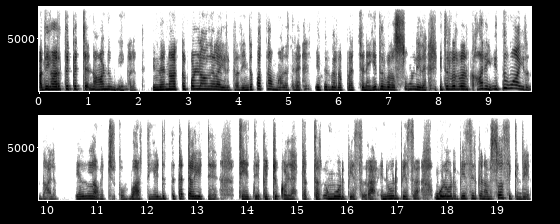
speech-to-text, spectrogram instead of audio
அதிகாரத்தை பெற்ற நானும் நீங்களும். இந்த நாட்கள் பொல்லாதலா இருக்கிறது. இந்த பத்தாம் மாதத்துல எதிர்வர பிரச்சனை எதிர்வர சூழ்நிலை எதிர்வர காரியம் எதுவா இருந்தாலும் எல்லாவற்றிற்கும் வார்த்தை எடுத்து கட்டளையிட்டு ஜெயத்தை பெற்றுக்கொள்ள கத்தர் உம்மோடு பேசுகிறார். என்னோடு பேசுகிறார். உங்களோடு பேசியிருக்க நான் விசுவாசிக்கின்றேன்.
